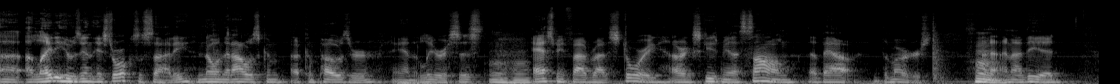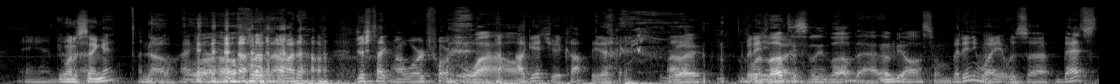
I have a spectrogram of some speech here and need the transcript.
uh, a lady who was in the Historical Society, knowing that I was com- a composer and a lyricist, asked me if I'd write a story, or excuse me, a song about the murders. And, I, and I did. And You want to uh, sing it? no, no, no, I don't. Just take my word for it. Wow. I'll get you a copy of it. Uh, right. but We'd love to. We'd love that. That'd be awesome. But anyway, it was uh, that's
